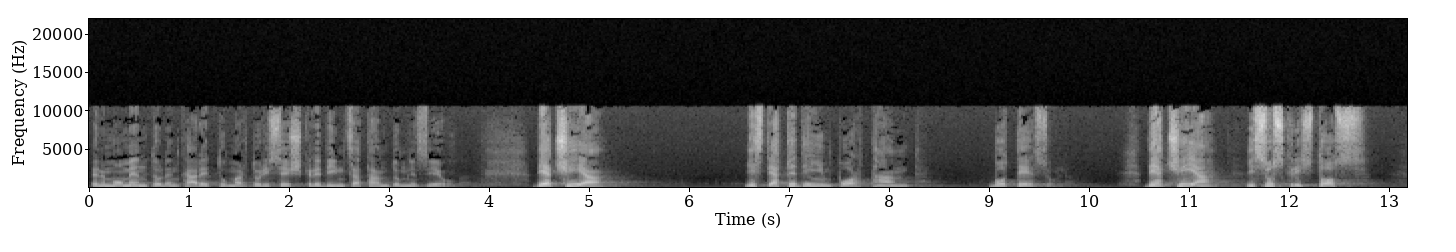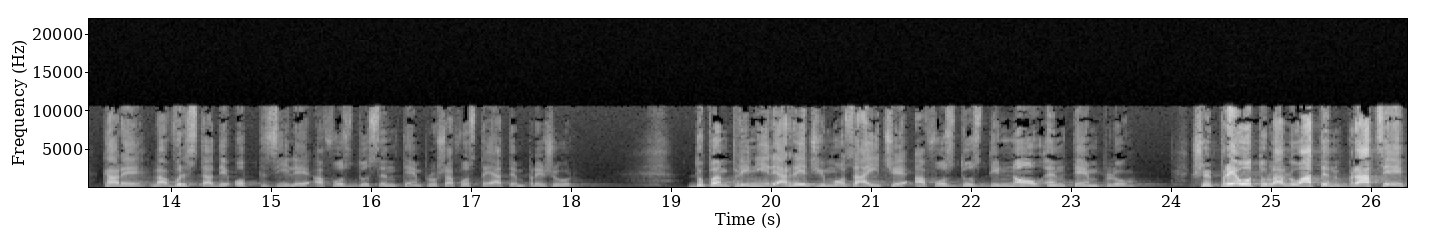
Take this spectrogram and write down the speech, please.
în momentul în care tu mărturisești credința ta în Dumnezeu. De aceea este atât de important botezul. De aceea Iisus Hristos, care la vârsta de opt zile a fost dus în templu și a fost tăiat în prejur, după împlinirea regii mozaice a fost dus din nou în templu și preotul l-a luat în brațe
